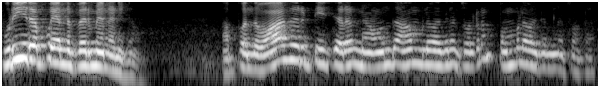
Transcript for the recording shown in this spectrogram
புரியிறப்ப என்ன பெருமையாக நினைக்கும். அப்போ அந்த வாதர் டீச்சரை நான் வந்து ஆம்பளை வாதிரம் சொல்கிறேன் பொம்பளை வாதிரம்னு சொல்கிறேன்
